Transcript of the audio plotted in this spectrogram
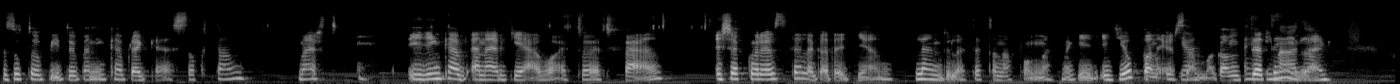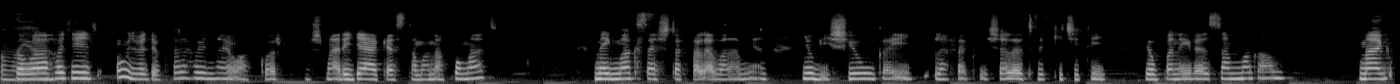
az utóbbi időben inkább reggel szoktam, mert így inkább energiával tölt fel, és akkor ez tényleg ad egy ilyen lendületet a napomnak, meg így, így jobban érzem Igen. magam. De Én imádom. Komolyan. Szóval, hogy így úgy vagyok vele, hogy na jó, akkor most már így elkezdtem a napomat, még max este fele valamilyen nyugis jóga, így lefekvés előtt, hogy kicsit így jobban érezzem magam. Meg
